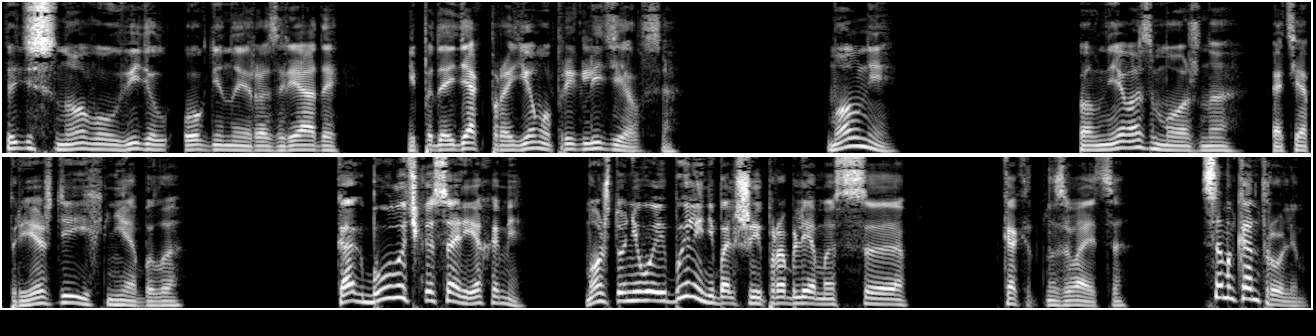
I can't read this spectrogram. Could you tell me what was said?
Тедди снова увидел огненные разряды и, подойдя к проему, пригляделся. Молнии? Вполне возможно, хотя прежде их не было. Как булочка с орехами. Может, у него и были небольшие проблемы с... Э, как это называется? Самоконтролем,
